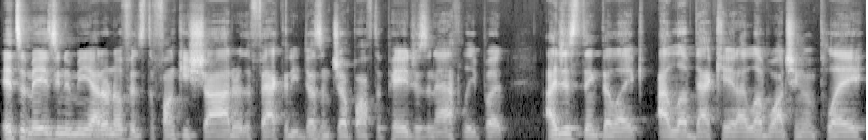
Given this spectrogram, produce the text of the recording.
it's amazing to me. I don't know if it's the funky shot or the fact that he doesn't jump off the page as an athlete, but I just think that, like, I love that kid. I love watching him play.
